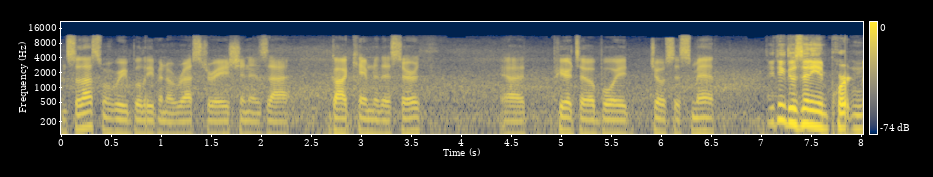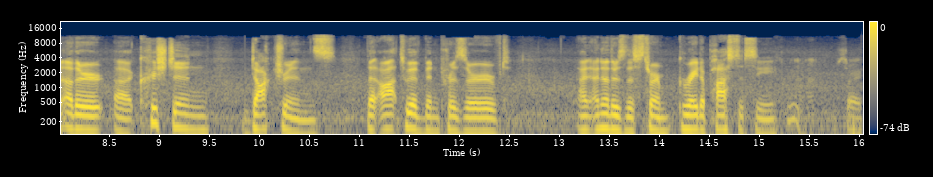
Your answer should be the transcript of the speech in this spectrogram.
And so that's what we believe in a restoration is that God came to this earth, uh, appeared to a boy, Joseph Smith. Do you think there's any important other uh, Christian doctrines that ought to have been preserved? I, I know there's this term, great apostasy. Ooh, sorry.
